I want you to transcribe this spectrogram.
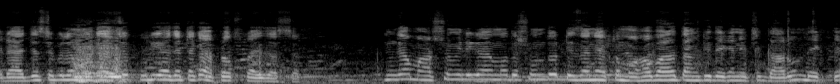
এটা অ্যাডজাস্টেবলের মধ্যে আছে, কুড়ি হাজার টাকা অ্যাপ্রক্স প্রাইস আসছে গ্রাম আটশো মিলিগ্রামের মধ্যে সুন্দর ডিজাইনের একটা মহাভারত আংটি দেখে নিচ্ছি, দারুণ দেখতে।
